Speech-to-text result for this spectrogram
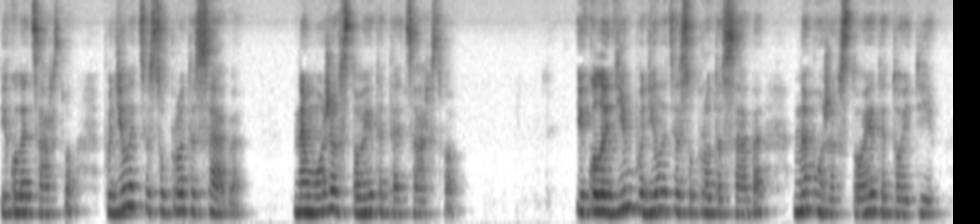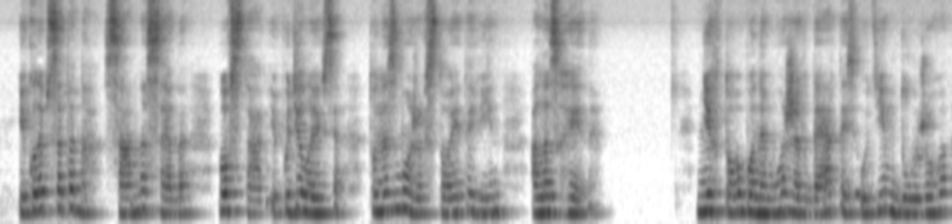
І коли царство поділиться супроти себе, не може встояти те царство. І коли дім поділиться супроти себе, не може встояти той дім. І коли б сатана сам на себе повстав і поділився, то не зможе встояти він, але згине. Ніхто бо не може вдертись у дім дужого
